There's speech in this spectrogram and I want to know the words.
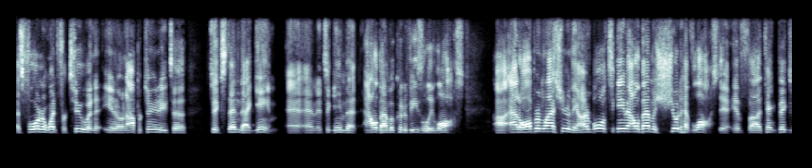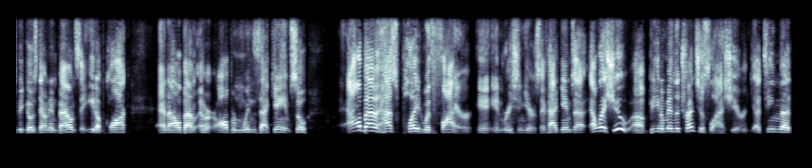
as Florida went for two and you know an opportunity to to extend that game. And it's a game that Alabama could have easily lost. Uh, at Auburn last year in the Iron Bowl, it's a game Alabama should have lost. If uh, Tank Bigsby goes down in bounds, they eat up clock, and Alabama or Auburn wins that game. So Alabama has played with fire in, in recent years. They've had games at LSU uh, beat them in the trenches last year, a team that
